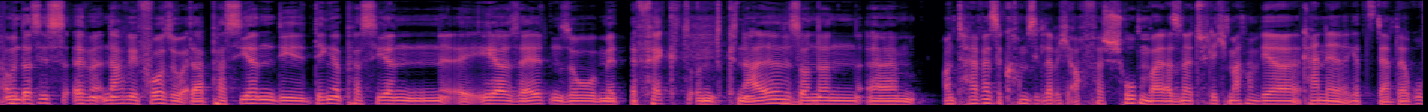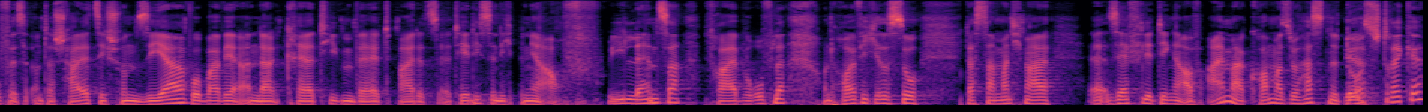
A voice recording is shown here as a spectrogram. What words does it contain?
Und das ist äh, nach wie vor so. Da passieren, die Dinge passieren eher selten so mit Effekt und Knall, sondern ähm, und teilweise kommen sie, glaube ich, auch verschoben, weil also natürlich machen wir keine, jetzt der Beruf ist, unterscheidet sich schon sehr, wobei wir an der kreativen Welt beide äh, tätig sind. Ich bin ja auch Freelancer, Freiberufler und häufig ist es so, dass da manchmal äh, sehr viele Dinge auf einmal kommen. Also du hast eine Durststrecke. Ja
